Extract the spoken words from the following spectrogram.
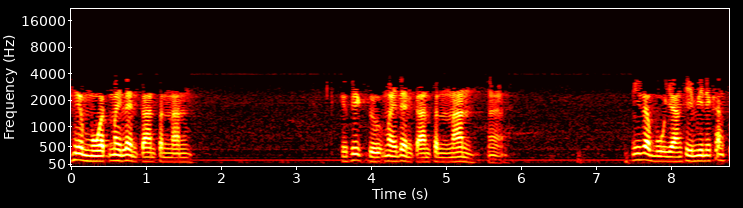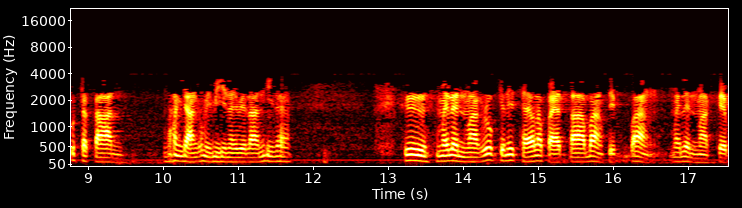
เมื่อหมวดไม่เล่นการพนนันคือภิกษุไม่เล่นการพนนันอนี่ระบุอย่างที่มีในขั้งพุทธกาลบางอย่างก็ไม่มีในเวลานี้นะ คือไม่เล่นหมากรุกชนิดแถวละแปดตาบ้างสิบบ้าง ไม่เล่นหมากเก็บ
